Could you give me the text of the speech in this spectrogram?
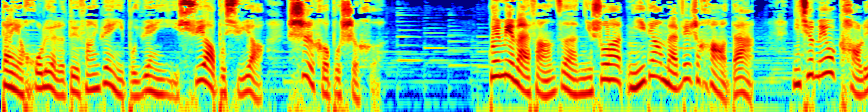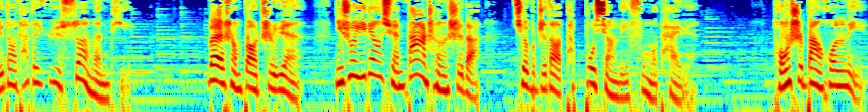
但也忽略了对方愿意不愿意、需要不需要、适合不适合。闺蜜买房子，你说你一定要买位置好的，你却没有考虑到她的预算问题；外甥报志愿，你说一定要选大城市的，却不知道他不想离父母太远；同事办婚礼，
